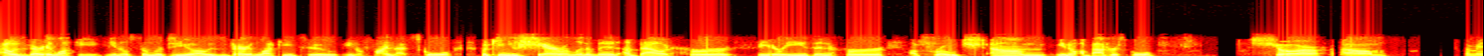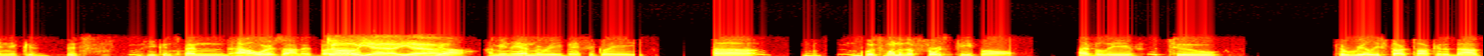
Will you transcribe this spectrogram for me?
I was very lucky, you know, similar to you, I was very lucky to, you know, find that school. But can you share a little bit about her theories and her approach, um, you know, about her school? Sure. Um, I mean, you could it's you can spend hours on it, but oh uh, yeah, yeah, yeah. I mean, Anne Marie basically uh, was one of the first people, I believe, to to really start talking about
